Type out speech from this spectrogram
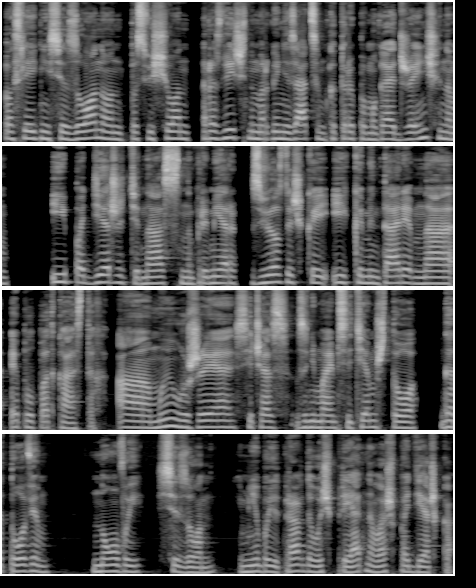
последний сезон, он посвящен различным организациям, которые помогают женщинам и поддержите нас, например, звездочкой и комментарием на Apple подкастах. А мы уже сейчас занимаемся тем, что готовим новый сезон. И мне будет, правда, очень приятна ваша поддержка.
